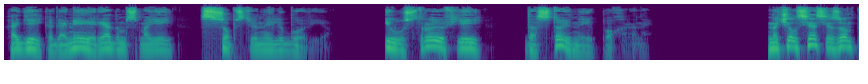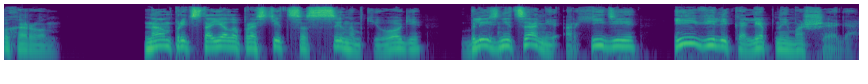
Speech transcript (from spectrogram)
Хагей Кагамей рядом с моей собственной любовью и устроив ей достойные похороны. Начался сезон похорон. Нам предстояло проститься с сыном Киоги, близнецами Орхидии и великолепной Машега.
